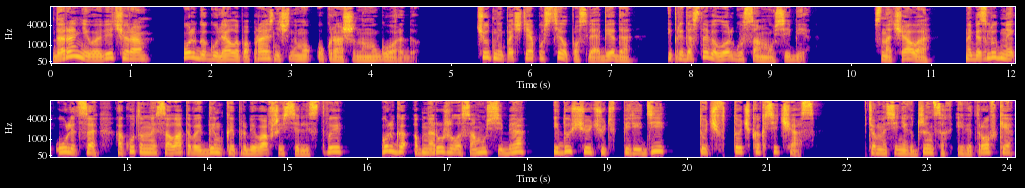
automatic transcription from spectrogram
До раннего вечера Ольга гуляла по праздничному украшенному городу. Чудный почти опустел после обеда и предоставил Ольгу саму себе. Сначала на безлюдной улице, окутанной салатовой дымкой пробивавшейся листвы, Ольга обнаружила саму себя, идущую чуть впереди, точь-в-точь, точь, как сейчас. В темно-синих джинсах и ветровке,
